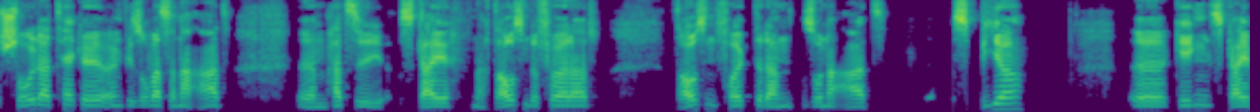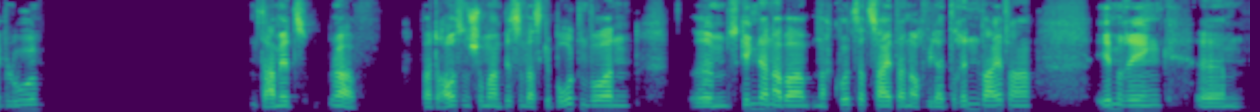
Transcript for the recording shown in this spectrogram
Shoulder Tackle, irgendwie sowas in der Art. Ähm, hat sie Sky nach draußen befördert. Draußen folgte dann so eine Art Spear äh, gegen Sky Blue. Damit ja, war draußen schon mal ein bisschen was geboten worden. Ähm, es ging dann aber nach kurzer Zeit dann auch wieder drin weiter im Ring, ähm,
